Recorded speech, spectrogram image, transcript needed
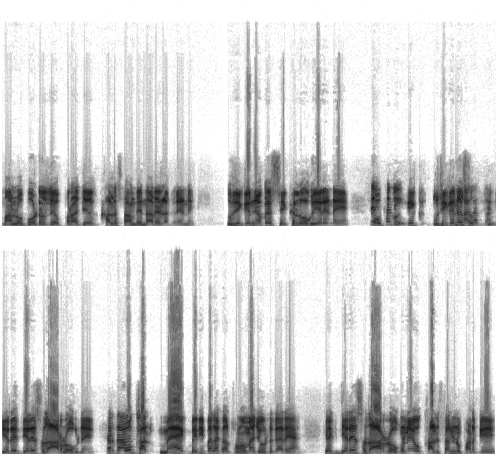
ਮੰਨ ਲਓ ਬਾਰਡਰ ਦੇ ਉੱਪਰ ਅੱਜ ਖਾਲਿਸਤਾਨ ਦੇ ਨਾਰੇ ਲੱਗ ਰਹੇ ਨੇ। ਤੁਸੀਂ ਕਹਿੰਦੇ ਹੋ ਕਿ ਸਿੱਖ ਲੋਕ ਜਿਹੜੇ ਨੇ ਉਹ ਤੁਸੀਂ ਕਹਿੰਦੇ ਹੋ। ਜਿਹੜੇ ਜਿਹੜੇ ਸਰਦਾਰ ਲੋਕ ਨੇ ਉਹ ਮੈਂ ਮੇਰੀ ਪਹਿਲਾਂ ਗੱਲ ਸੁਣੋ ਮੈਂ ਜੋ ਕਹਿ ਰਿਹਾ ਕਿ ਜਿਹੜੇ ਸਰਦਾਰ ਲੋਕ ਨੇ ਉਹ ਖਾਲਿਸਤਾਨ ਨੂੰ ਫੜ ਕੇ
